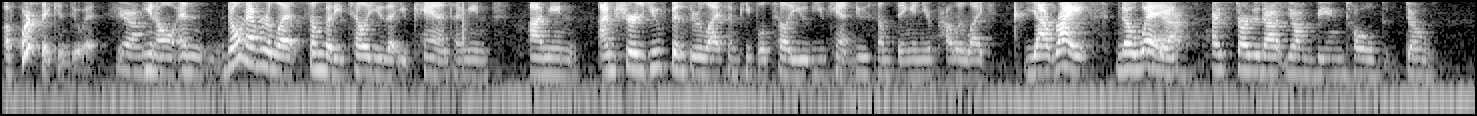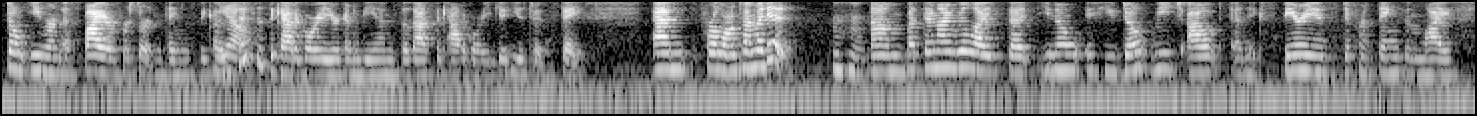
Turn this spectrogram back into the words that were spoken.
of course they can do it. Yeah. You know, and don't ever let somebody tell you that you can't. I mean, I mean, I'm sure you've been through life and people tell you you can't do something, and you're probably like, yeah, right, no way. Yeah, I started out young being told don't don't even aspire for certain things because Yeah. this is the category you're going to be in, so that's the category you get used to it and stay. And for a long time, I did. Mm-hmm. Um, but then I realized that you know if you don't reach out and experience different things in life,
